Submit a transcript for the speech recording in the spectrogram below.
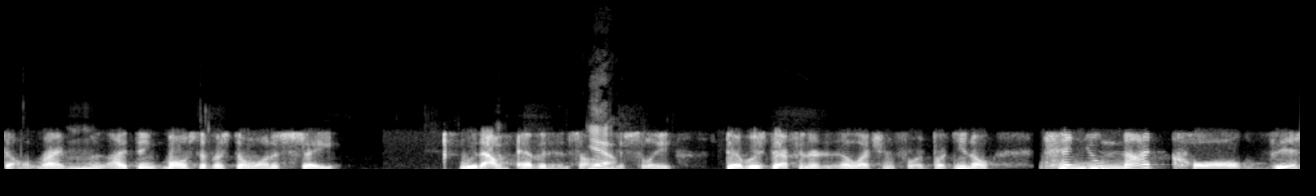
don't, right? Mm-hmm. I think most of us don't want to say without evidence, obviously. Yeah. There was definite election fraud, but you know, can you not call this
